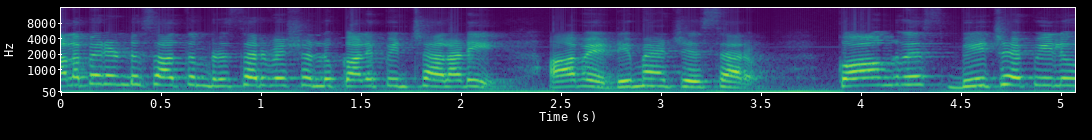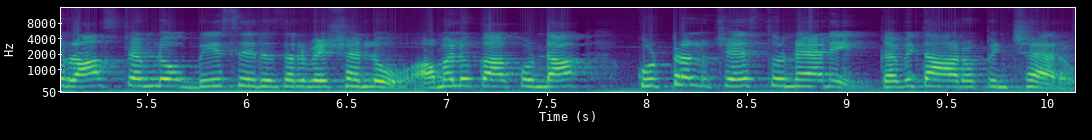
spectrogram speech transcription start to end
నలభై రెండు శాతం రిజర్వేషన్లు కల్పించాలని ఆమె డిమాండ్ చేశారు. కాంగ్రెస్ బీజేపీలు రాష్ట్రంలో బీసీ రిజర్వేషన్లు అమలు కాకుండా కుట్రలు చేస్తున్నాయని కవిత ఆరోపించారు.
